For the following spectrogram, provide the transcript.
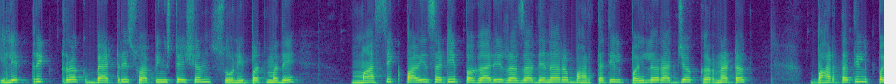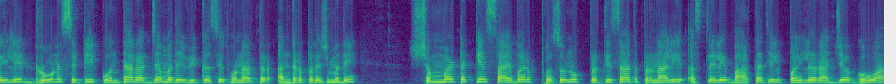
electric truck battery swapping station सोनीपतमध्ये मासिक पाळीसाठी पगारी रजा देणारं भारतातील पहिलं राज्य कर्नाटक भारतातील पहिले ड्रोन सिटी कोणत्या राज्यामध्ये विकसित होणार? तर आंध्र प्रदेशमध्ये शंभर टक्के सायबर फसवणूक प्रतिसाद प्रणाली असलेले भारतातील पहिलं राज्य गोवा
